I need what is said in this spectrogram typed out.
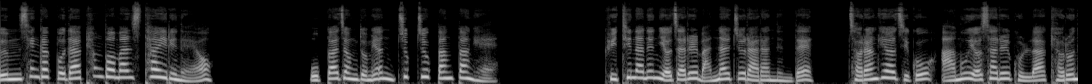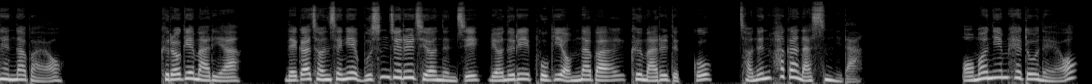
음, 생각보다 평범한 스타일이네요. 오빠 정도면 쭉쭉 빵빵해. 귀티나는 여자를 만날 줄 알았는데 저랑 헤어지고 아무 여사를 골라 결혼했나 봐요. 그러게 말이야. 내가 전생에 무슨 죄를 지었는지 며느리 복이 없나 봐. 그 말을 듣고 저는 화가 났습니다. 어머님 해도네요?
